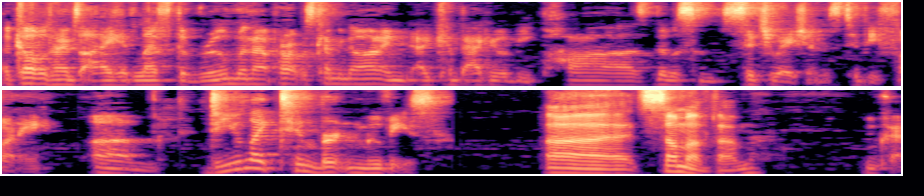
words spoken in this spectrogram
a couple times I had left the room when that part was coming on, and I'd come back and it would be paused. There was some situations to be funny. Um, do you like Tim Burton movies? Uh some of them. Okay.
